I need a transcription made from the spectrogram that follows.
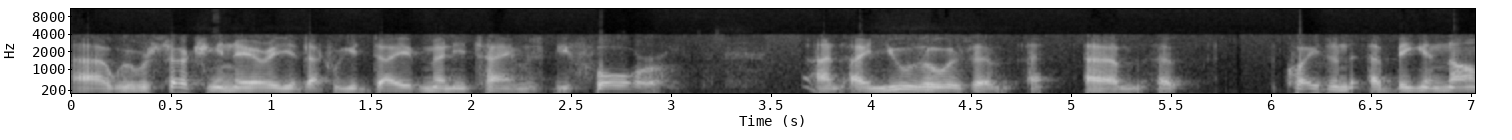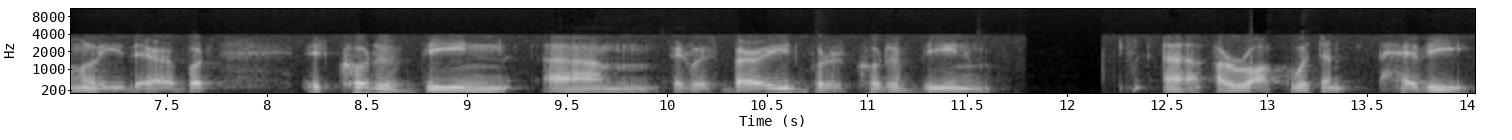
Uh, we were searching an area that we had dived many times before and I knew there was a, a, um, a quite an, a big anomaly there, but it could have been um, it was buried, but it could have been uh, a rock with a heavy,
